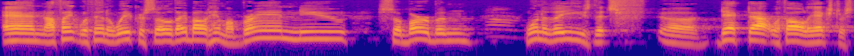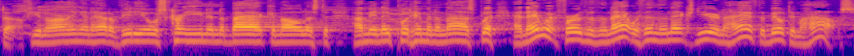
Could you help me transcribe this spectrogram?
And I think within a week or so, they bought him a brand new suburban, one of these that's uh, decked out with all the extra stuff. You know, I think it had a video screen in the back and all this stuff. I mean, they put him in a nice place. And they went further than that. Within the next year and a half, they built him a house.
